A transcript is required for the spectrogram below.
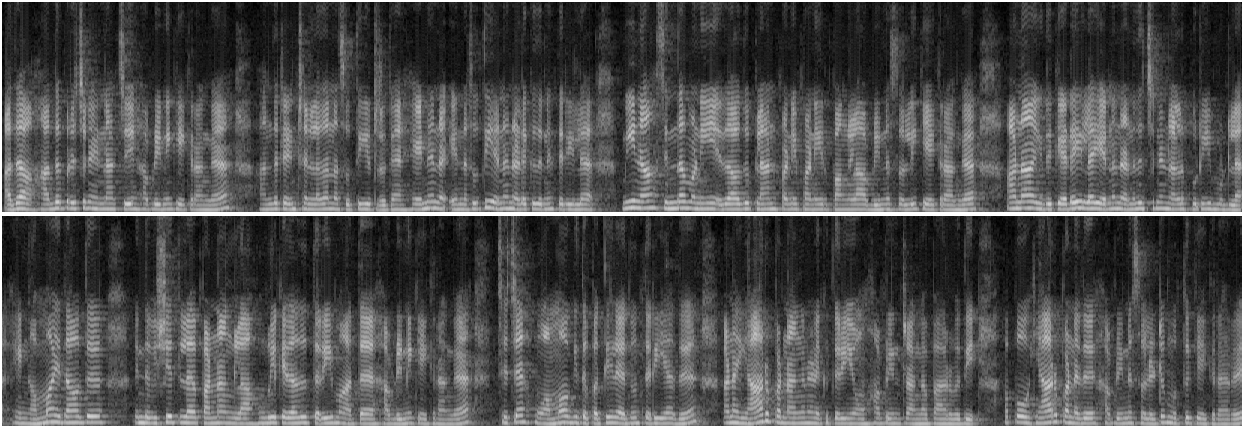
அதான் அந்த பிரச்சனை என்னாச்சு? அப்படின்னு கேட்குறாங்க அந்த டென்ஷனில் தான் நான் சுற்றிக்கிட்டு இருக்கேன். என்ன என்னை சுற்றி என்ன நடக்குதுன்னு தெரியல. மீனா சிந்தாமணி ஏதாவது பிளான் பண்ணி பண்ணியிருப்பாங்களா? அப்படின்னு சொல்லி கேட்குறாங்க ஆனால் இதுக்கு இடையில என்ன நடந்துச்சுன்னு என்னால் புரிய முடியல. எங்கள் அம்மா ஏதாவது இந்த விஷயத்தில் பண்ணாங்களா? உங்களுக்கு ஏதாவது தெரியுமா அத்தை? அப்படின்னு கேட்குறாங்க சேச்சே உன் அம்மாவுக்கு இதை பற்றியில் எதுவும் தெரியாது. ஆனால் யார் பண்ணாங்கன்னு எனக்கு தெரியும் அப்படின்றாங்க பார்வதி. அப்போது யார் பண்ணது அப்படின்னு சொல்லிட்டு முத்து கேட்குறாரு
